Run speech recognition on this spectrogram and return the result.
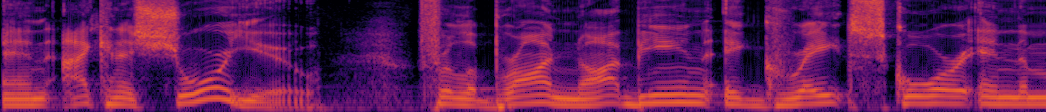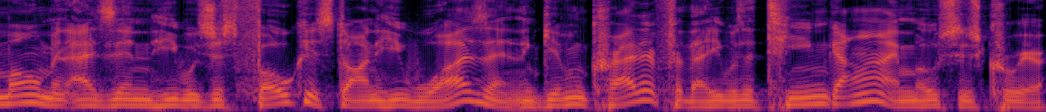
And I can assure you, for LeBron not being a great scorer in the moment, as in he was just focused on, he wasn't, and give him credit for that. He was a team guy most of his career.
